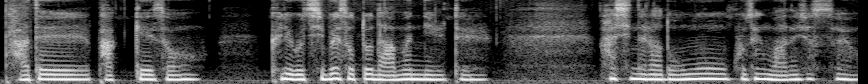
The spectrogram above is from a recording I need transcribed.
다들 밖에서 그리고 집에서 또 남은 일들 하시느라 너무 고생 많으셨어요.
